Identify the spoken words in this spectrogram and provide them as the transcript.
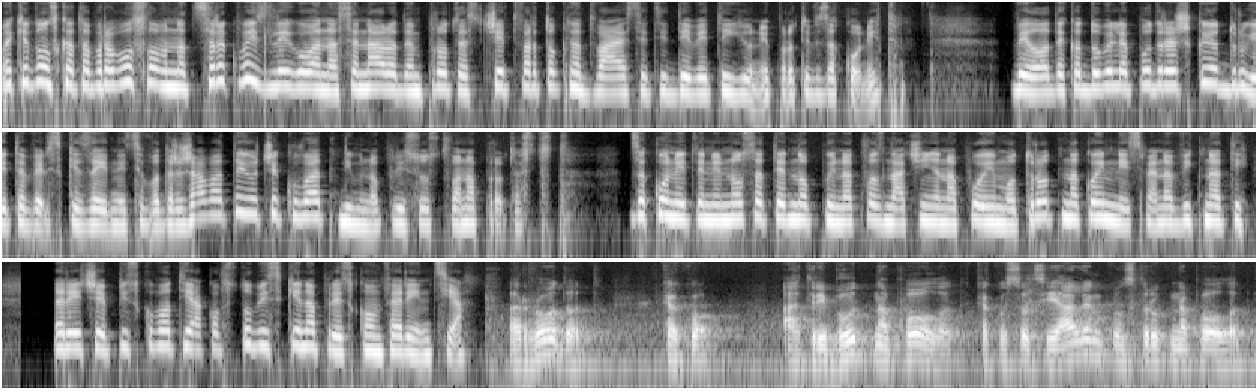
Македонската православна црква излегува на сенароден протест четврток на 29 јуни против законите. Вела дека добиле подршка и од другите верски заедници во државата и очекуваат нивно присуство на протестот. Законите ни носат едно поинакво значење на поимот род на кој не сме навикнати, рече епископот Јаков Стобиски на пресконференција. Родот како атрибут на полот, како социјален конструкт на полот,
